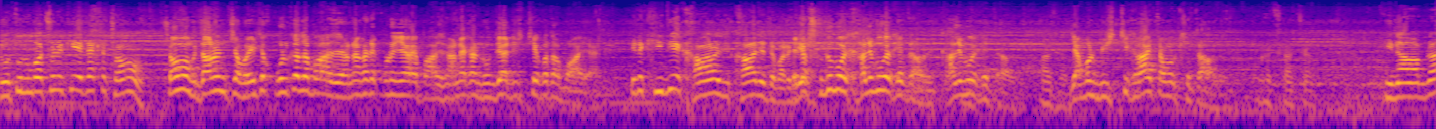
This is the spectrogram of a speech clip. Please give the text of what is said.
নতুন বছরে কি এটা একটা চমক? চমক দারুণ চমক। এটা কলকাতা পাওয়া যায় রানাঘাটে কোনো জায়গায় পাওয়া যায় না রানাঘাট নদিয়া ডিস্ট্রিক্টে কোথাও পাওয়া যায় এটা কী দিয়ে খাওয়ানো খাওয়া যেতে পারে? এটা শুধু মুখে খালি মুখে খেতে হবে খালি মুখে খেতে হবে। আচ্ছা। যেমন মিষ্টি খায় তেমন খেতে হবে। আচ্ছা আচ্ছা। কি নাম আপনার?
